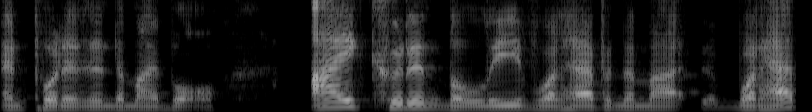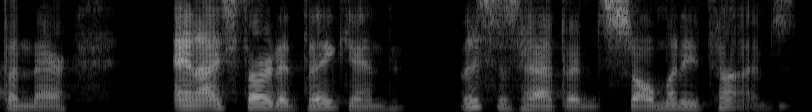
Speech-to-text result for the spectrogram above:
and put it into my bowl. I couldn't believe what happened to my what happened there. And I started thinking, this has happened so many times.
